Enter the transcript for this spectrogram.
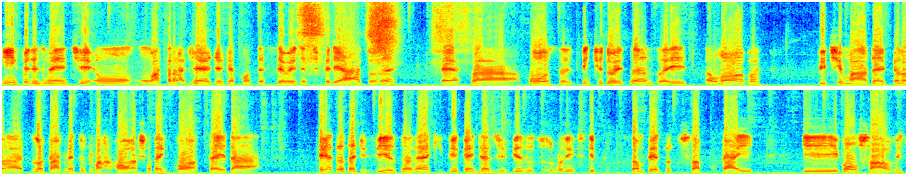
Infelizmente, um, uma tragédia que aconteceu aí nesse feriado, né? Essa moça, 22 anos aí, tão nova, vitimada aí pelo deslocamento de uma rocha da encosta aí da Pedra da Divisa, né, que fica entre as divisas dos municípios de São Pedro do Sapucaí e Gonçalves.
